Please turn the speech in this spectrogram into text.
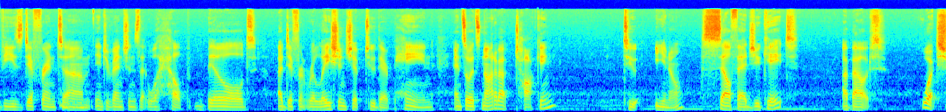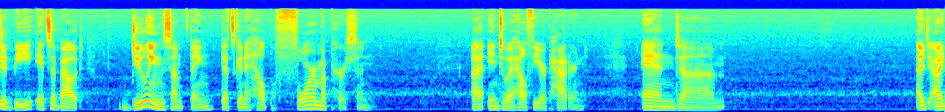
these different um, interventions that will help build a different relationship to their pain and so it's not about talking to you know self-educate about what should be it's about doing something that's going to help form a person uh, into a healthier pattern and um, I, I,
